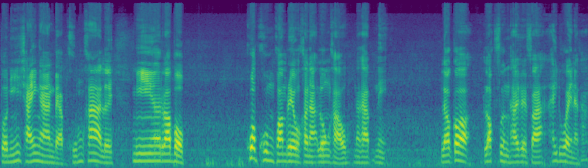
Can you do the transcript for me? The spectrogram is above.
ตัวนี้ใช้งานแบบคุ้มค่าเลย มีระบบควบคุมความเร็วขณะลงเขานะครับนี่ แล้วก็ล็อกเฟืองท้ายไฟฟ้าให้ด้วยนะครับ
